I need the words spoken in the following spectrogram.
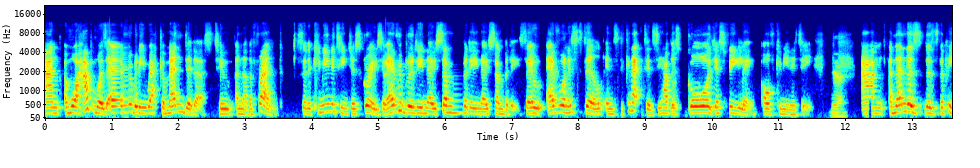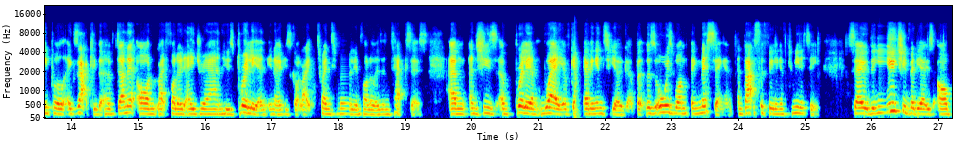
And and what happened was everybody recommended us to another friend. So the community just grew. So everybody knows somebody knows somebody. So everyone is still interconnected. So you have this gorgeous feeling of community. Yeah. Um, and then there's there's the people exactly that have done it on like followed Adriene, who's brilliant. You know, he's got like 20 million followers in Texas. Um, and she's a brilliant way of getting into yoga. But there's always one thing missing, and, and that's the feeling of community. So the YouTube videos are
